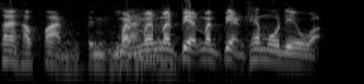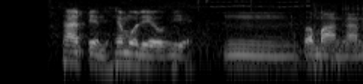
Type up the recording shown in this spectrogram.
ใช่ครับขวานเป็นกเหมือนมันย่างมันเปลี่ยนมันเปลี่ยนแค่โมเดลอะใช่เปลี่ยนแค่โมเดลพี่ อืม ประมาณนั้น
